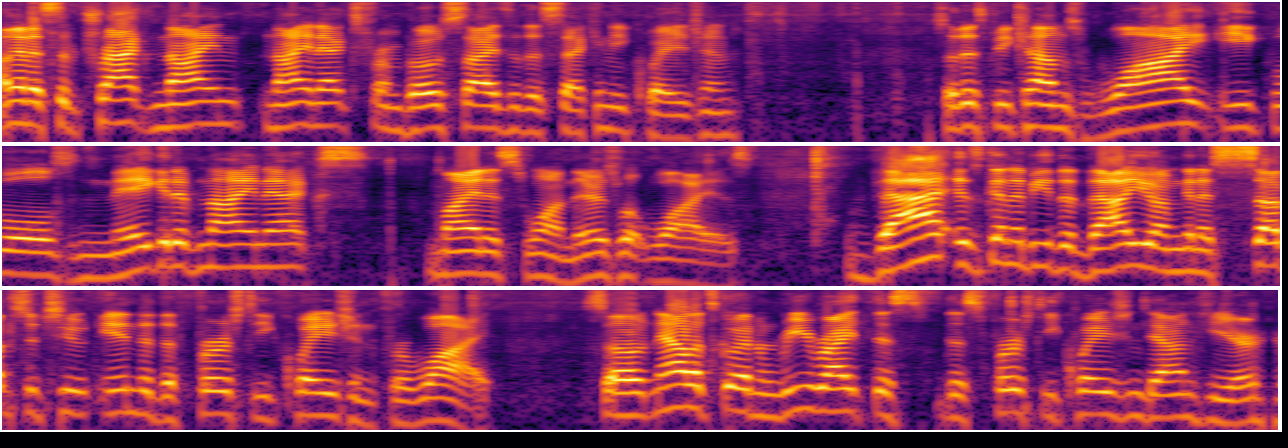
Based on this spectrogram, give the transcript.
I'm going to subtract 9, 9x from both sides of the second equation. So this becomes y equals negative 9x minus 1. There's what y is. That is going to be the value I'm going to substitute into the first equation for y. So now let's go ahead and rewrite this, this first equation down here.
